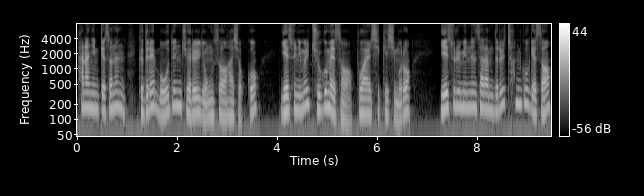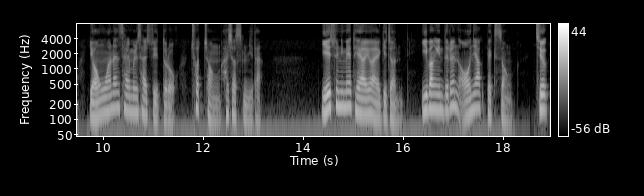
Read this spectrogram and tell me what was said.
하나님께서는 그들의 모든 죄를 용서하셨고 예수님을 죽음에서 부활시키심으로 예수를 믿는 사람들을 천국에서 영원한 삶을 살 수 있도록 초청하셨습니다. 예수님에 대하여 알기 전 이방인들은 언약 백성, 즉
